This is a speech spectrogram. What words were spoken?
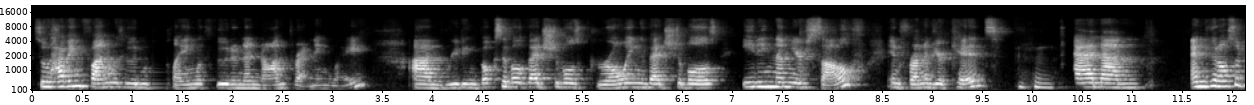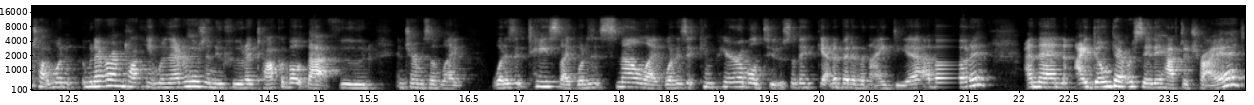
So having fun with food and playing with food in a non-threatening way. Um, reading books about vegetables, growing vegetables, eating them yourself in front of your kids, mm-hmm. and um, and you can also talk when whenever I'm talking, whenever there's a new food, I talk about that food in terms of like what does it taste like what does it smell like what is it comparable to so they get a bit of an idea about it and then i don't ever say they have to try it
